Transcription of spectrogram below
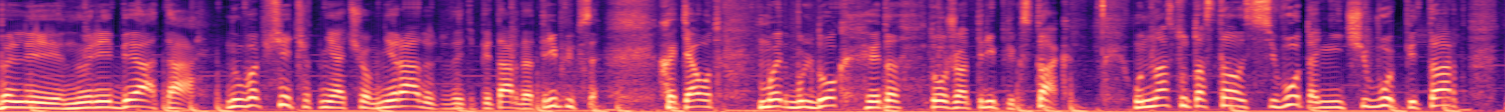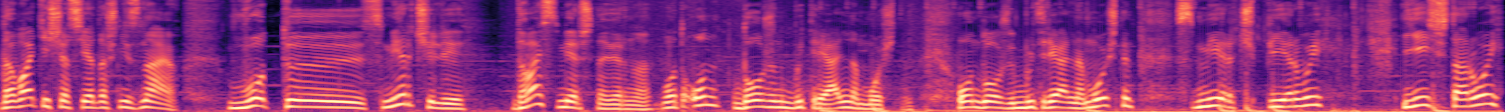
Блин, ну ребята, ну вообще что-то ни о чем. Не радуют вот эти петарды от триплекса. Хотя вот Мэтт Бульдог это тоже от триплекс. Так, у нас тут осталось всего-то ничего петард. Давайте сейчас, я даже не знаю. Вот э, смерч или... Давай смерч, наверное. Вот он должен быть реально мощным. Он должен быть реально мощным. Смерч первый. Есть второй,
